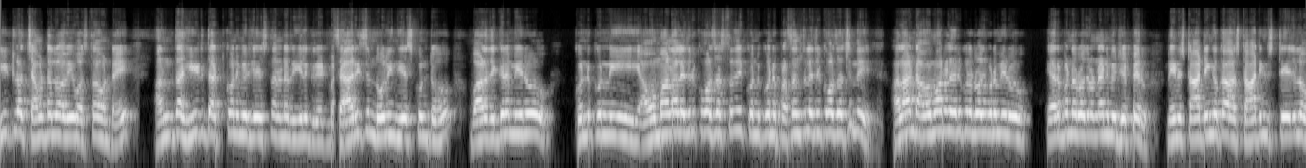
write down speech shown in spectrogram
హీట్లో చెమటలు అవి వస్తూ ఉంటాయి. అంత హీట్ తట్టుకొని మీరు చేస్తున్నారంటే రియల్ గ్రేట్ శారీస్ రోలింగ్ చేసుకుంటూ వాళ్ళ దగ్గర మీరు కొన్ని కొన్ని అవమానాలు ఎదుర్కోవాల్సి వస్తుంది కొన్ని కొన్ని ప్రశంసలు ఎదుర్కోవాల్సి వచ్చింది. అలాంటి అవమానాలు ఎదుర్కొన్న రోజు కూడా మీరు ఏర్పడిన రోజు ఉన్నాయని మీరు చెప్పారు. నేను స్టార్టింగ్ ఒక స్టార్టింగ్ స్టేజ్లో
